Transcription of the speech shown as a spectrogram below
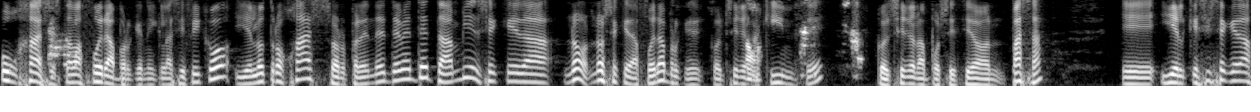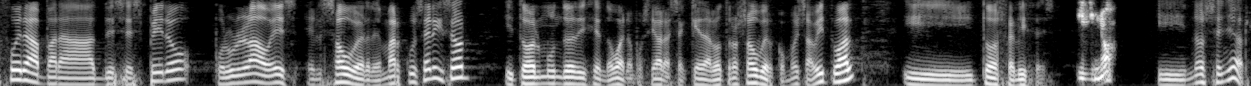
un Haas estaba fuera porque ni clasificó y el otro Haas, sorprendentemente, también se queda, no, no se queda fuera porque consigue la 15, consigue la posición, pasa. Eh, y el que sí se queda fuera para desespero, por un lado es el Sauber de Marcus Ericsson y todo el mundo diciendo, bueno, pues y ahora se queda el otro Sauber como es habitual y todos felices. Y no, Y no, señor,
